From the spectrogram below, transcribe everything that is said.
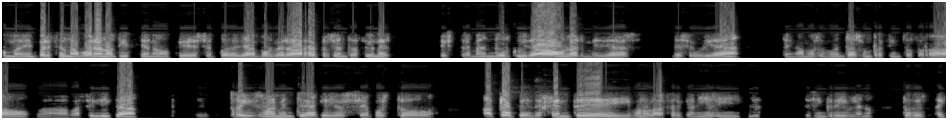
A mí me parece una buena noticia, ¿no? Que se puede ya volver a las representaciones, extremando el cuidado, las medidas de seguridad, tengamos en cuenta es un recinto cerrado, la basílica, tradicionalmente aquello se ha puesto a tope de gente y bueno, la cercanía es, es increíble, ¿no? Entonces, hay,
